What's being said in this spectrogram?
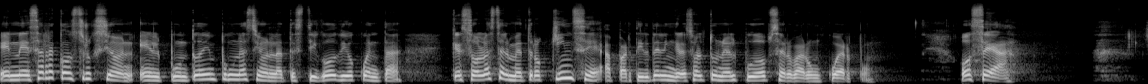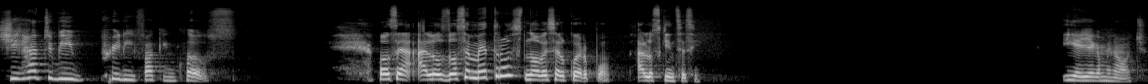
En esa reconstrucción, en el punto de impugnación, la testigo dio cuenta que solo hasta el metro 15, a partir del ingreso al túnel, pudo observar un cuerpo. O sea, She had to be pretty fucking close. o sea, a los 12 metros no ves el cuerpo, a los 15 sí. Y ella caminó 8.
